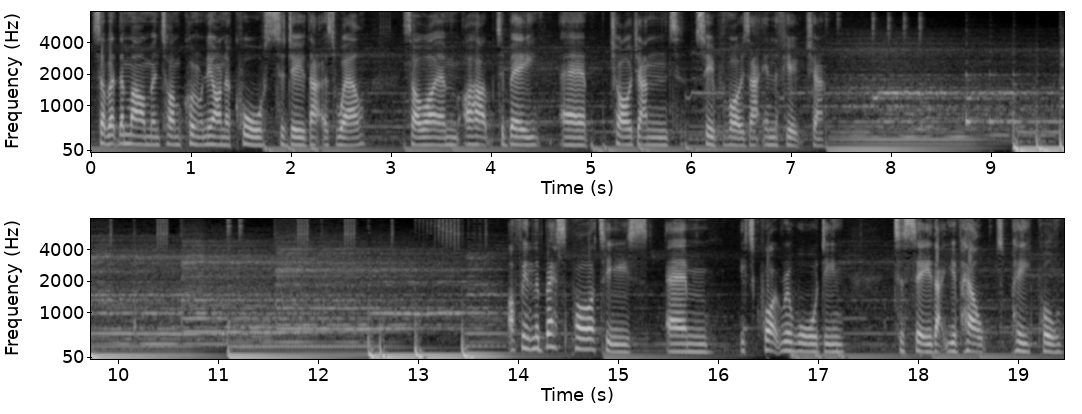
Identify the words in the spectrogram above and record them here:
So at the moment I'm currently on a course to do that as well. So I, um, I hope to be a charge and supervisor in the future. I think the best part is um, it's quite rewarding to see that you've helped people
